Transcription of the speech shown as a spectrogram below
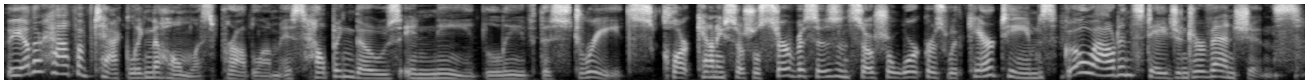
The other half of tackling the homeless problem is helping those in need leave the streets. Clark County Social Services and social workers with care teams go out and stage interventions.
